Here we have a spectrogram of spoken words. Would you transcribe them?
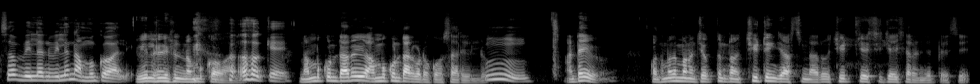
సో వీళ్ళని వీళ్ళని నమ్ముకోవాలి. వీళ్ళు వీళ్ళు నమ్ముకోవాలి. ఓకే. నమ్ముకుంటారు అమ్ముకుంటారు కూడా ఒక్కోసారి వీళ్ళు. అంటే కొంతమంది మనం చెప్తుంటాం చీటింగ్ చేస్తున్నారు చీట్ చేసి చేశారని చెప్పేసి.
